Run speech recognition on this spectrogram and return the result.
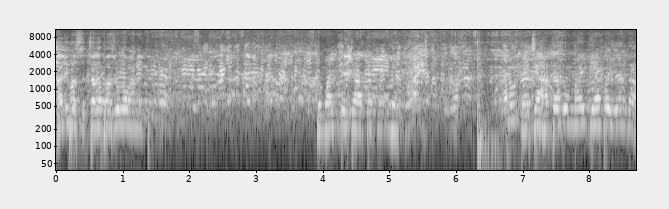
खाली बसा. त्याला बाजूला म्हणायचं तो माईक त्याच्या हातातून घ्या त्याच्या हातातून माईक घ्या पहिल्यांदा.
